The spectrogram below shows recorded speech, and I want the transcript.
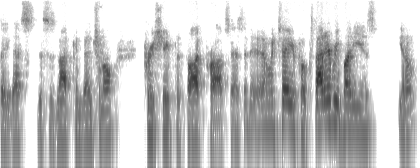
say that's this is not conventional. Appreciate the thought process, and I would tell you, folks, not everybody is, you know,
